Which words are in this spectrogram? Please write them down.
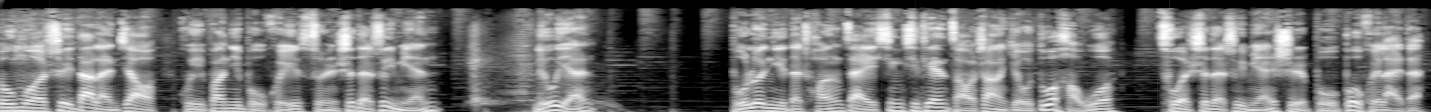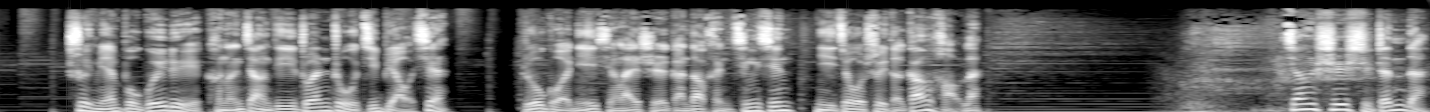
周末睡大懒觉会帮你补回损失的睡眠。留言：不论你的床在星期天早上有多好窝，错失的睡眠是补不回来的。睡眠不规律可能降低专注及表现。如果你醒来时感到很清新，你就睡得刚好了。僵尸是真的，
